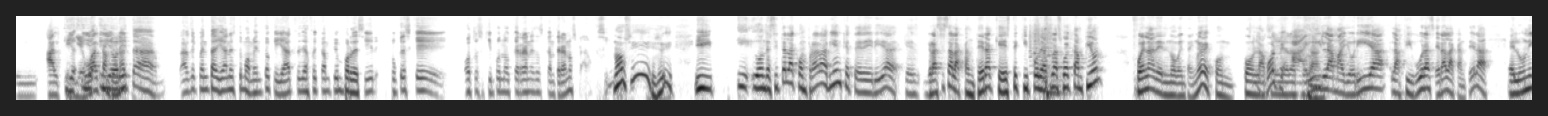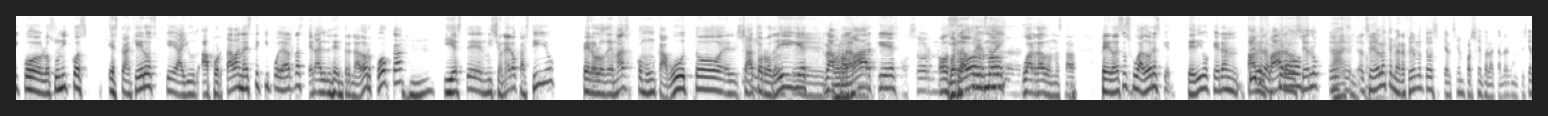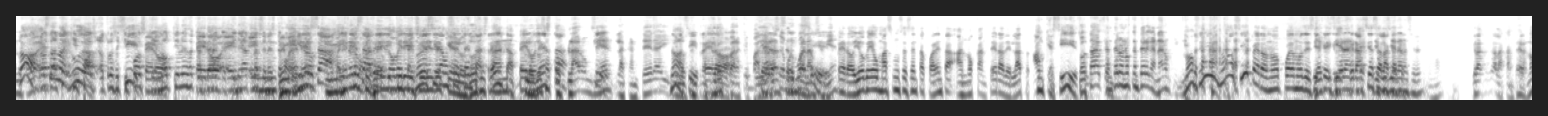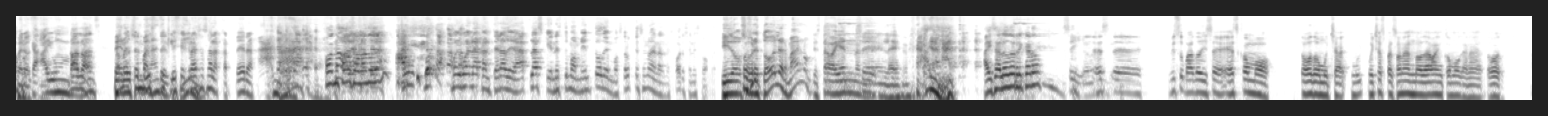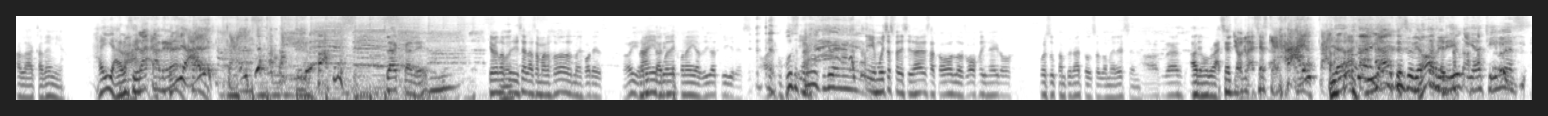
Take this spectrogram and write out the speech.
al que Y, llegó y- al y campeonato. ahorita, haz de cuenta ya en este momento que ya ya fue campeón por decir, ¿tú crees que otros equipos no querrán esos canteranos? Claro que sí. No, sí, sí. Y, y donde sí te la comprara bien, que te diría que gracias a la cantera que este equipo de Atlas fue campeón, fue en la del 99 con, con Sí, la Volpe. Ahí la mayoría, las figuras era la cantera. El único, los únicos extranjeros que ayud- aportaban a este equipo de Atlas era el entrenador Coca Ujú. y este el misionero Castillo. Pero lo demás, como un Cabuto, el Chato Rodríguez, Rafa Guardado. Márquez, Osorno. Osorno, guardado no estaba. Pero esos jugadores que te digo que eran Sí, Pavel pero, Pardo, pero si es lo, Ah, eh, sí, eh, si es lo que me refiero, no te voy a decir que al 100% de la cantera, como te estoy diciendo. No, pero eso otros no equipos- ayuda. Otros Sí, equipos pero- que no tienen esa cantera pero que en, tiene Atlas en, en- este me en momento. me imagino en que esa Freddy del quiere 99 decir sí es era un de que los dos 70-30, están- pero los en dos esta, acoplaron sí. bien la cantera y, y No, los sí, extranjeros pero- para que pudieran hacer muy un bueno. balance Sí, bien. pero yo veo más un 60-40 a no cantera del Atlas, aunque sí. Total, cantera o no cantera ganaron. No, sí, no, sí, pero no podemos decir que quisieran, gracias a la cantera. Gracias a la cantera, ¿no? Pero Porque sí. hay un No, no, balance. Pero No es un balance que dije sí. gracias a la cartera. ¿Oh, no, estamos la hablando de cantera- muy, muy buena cantera de Atlas que en este momento demostró que es una de las mejores en este momento. Y do- Pues sobre sí. todo el hermano que estaba allá en, Sí. en la... Ay, Ahí saludos, Ricardo. Sí, este, Luis Ubaldo dice, es como todo, mucha, mu- muchas personas no daban como ganador a la academia. Ay, ahora sí la Ay, academia. Ay, la academia. López Bueno. dice, las amazonas mejores. Ay, Nadie ahorita, puede ahorita. con ellas, viva Tigres. Tú, que yo- Y muchas felicidades a todos los rojos y negros por su campeonato, se lo merecen. Ah, gracias. Ah, no, gracias. Yo, gracias. Que... Ya- ya te hasta que ya chivas.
